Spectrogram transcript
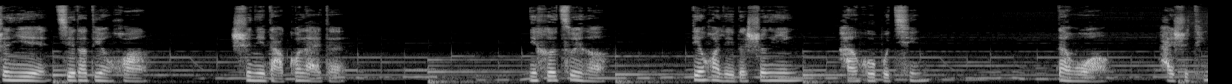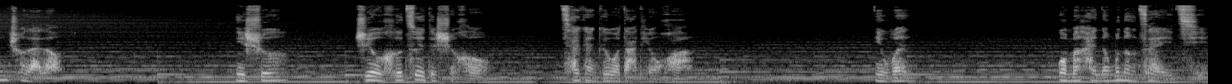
深夜接到电话，是你打过来的。你喝醉了，电话里的声音含糊不清，但我还是听出来了。你说，只有喝醉的时候。才敢给我打电话。你问我们还能不能在一起？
